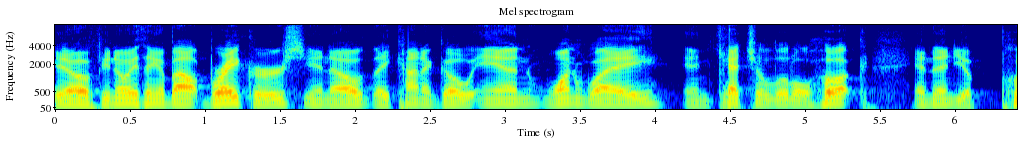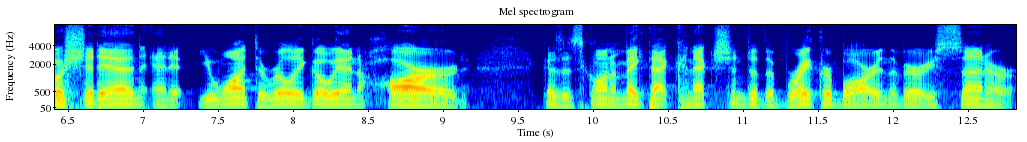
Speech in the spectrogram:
You know, if you know anything about breakers, you know, they kind of go in one way and catch a little hook, and then you push it in, and it, you want to really go in hard because it's going to make that connection to the breaker bar in the very center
